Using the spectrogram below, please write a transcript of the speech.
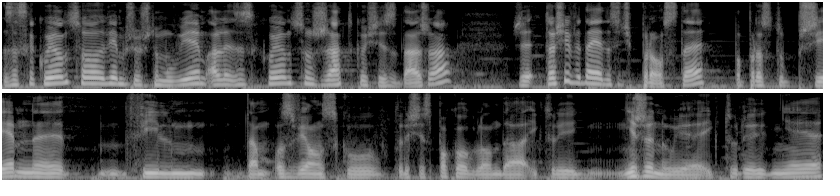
zaskakująco, wiem, że już to mówiłem, ale zaskakująco rzadko się zdarza, że to się wydaje dosyć proste, po prostu przyjemny film tam o związku, który się spoko ogląda i który nie żenuje i który nie,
